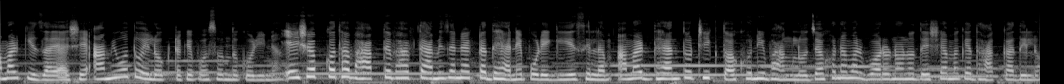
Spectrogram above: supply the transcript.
আমার কি যায় আসে, আমিও তো ওই লোকটাকে পছন্দ করি না। এইসব কথা ভাবতে ভাবতে আমি যেন একটা ধ্যানে পড়ে গিয়েছিলাম। আমার ধ্যান তো ঠিক তখনই ভাঙলো, যখন আমার বড় ননদ এসে আমাকে ধাক্কা দিল।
